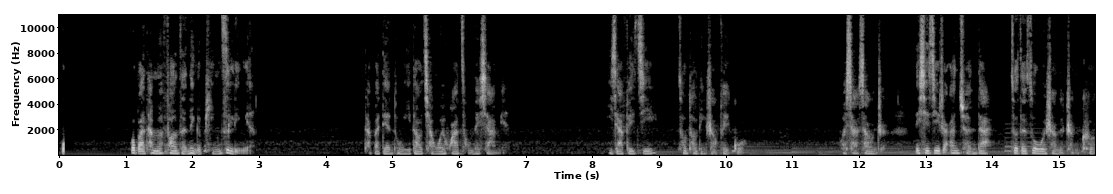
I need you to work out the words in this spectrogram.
我我把它们放在那个瓶子里面。他把电筒移到蔷薇花丛的下面。一架飞机。从头顶上飞过，我想象着那些系着安全带坐在座位上的乘客，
